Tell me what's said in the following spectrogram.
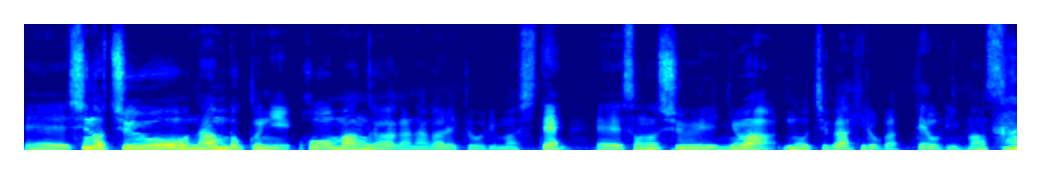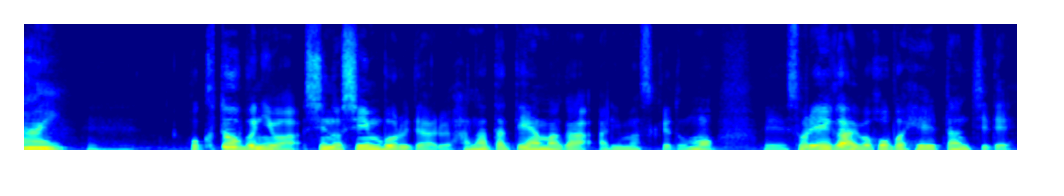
えー、市の中央南北に宝満川が流れておりまして、えー、その周囲には農地が広がっております。はい、えー北東部には市のシンボルである花立山がありますけども、えー、それ以外はほぼ平坦地で、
